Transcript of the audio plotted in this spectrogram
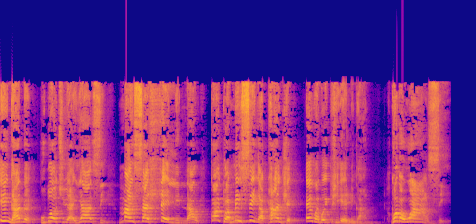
Ingane ubothi uyayazi mayisahleli nawe kodwa misingaphandle engaboyiphikela ingane. Ngoba wazi.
